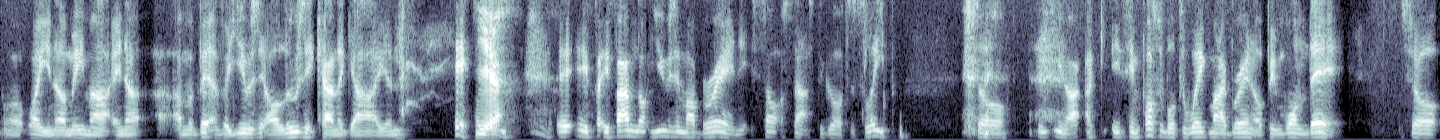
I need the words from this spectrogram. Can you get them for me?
well, well, you know me, Martin. I, am a bit of a use it or lose it kind of guy, and yeah, if if I'm not using my brain, it sort of starts to go to sleep. So you know, I, it's impossible to wake my brain up in one day. So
